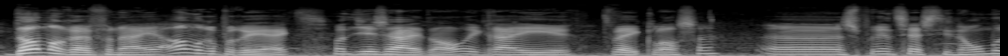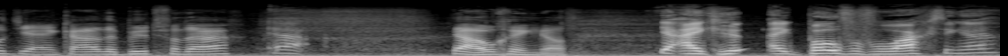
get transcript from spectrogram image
dan nog even naar je andere project. Want je zei het al, ik rij hier twee klassen. Eh, Sprint 1600, je NK-debuut vandaag. Ja. Ja, hoe ging dat? Ja, eigenlijk, eigenlijk boven verwachtingen.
